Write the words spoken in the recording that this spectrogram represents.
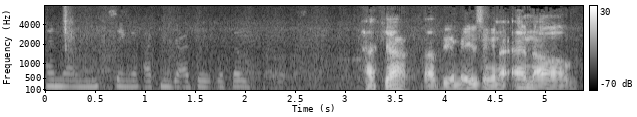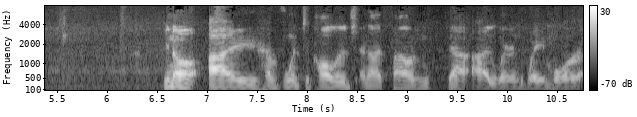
and then seeing if I can graduate with those credits. heck yeah that'd be amazing and and um you know i have went to college and i found that i learned way more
